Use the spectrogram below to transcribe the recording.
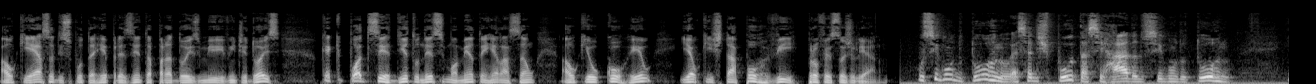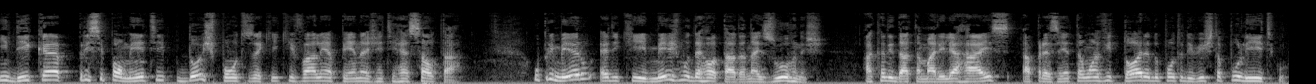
ao que essa disputa representa para 2022, o que é que pode ser dito nesse momento em relação ao que ocorreu e ao que está por vir, professor Juliano? O segundo turno, essa disputa acirrada do segundo turno, indica principalmente dois pontos aqui que valem a pena a gente ressaltar. O primeiro é de que, mesmo derrotada nas urnas, a candidata Marília Reis apresenta uma vitória do ponto de vista político.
